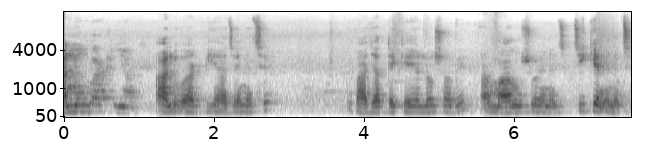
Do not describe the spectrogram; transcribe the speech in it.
আলু। আলু আর পেঁয়াজ এনেছে। বাজার থেকে এলো সবে। আর মাংস এনেছে চিকেন এনেছে।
